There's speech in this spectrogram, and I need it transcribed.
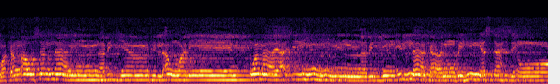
وكم أرسلنا من نبي في الأولين وما يأتيهم من نبي إلا كانوا به يستهزئون.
